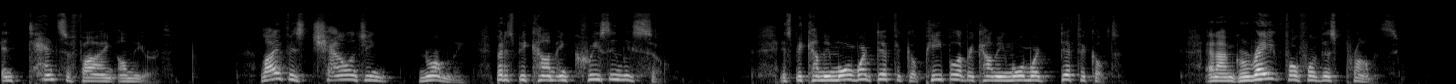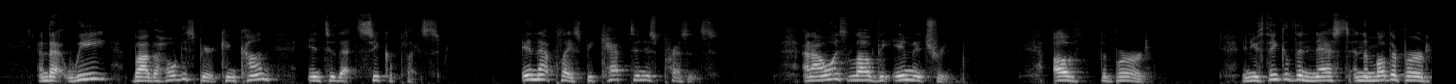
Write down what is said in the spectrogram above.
intensifying on the earth. Life is challenging normally, but it's become increasingly so. It's becoming more and more difficult. People are becoming more and more difficult. And I'm grateful for this promise and that we, by the Holy Spirit, can come into that secret place in that place, be kept in his presence. And I always love the imagery of the bird. And you think of the nest and the mother bird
